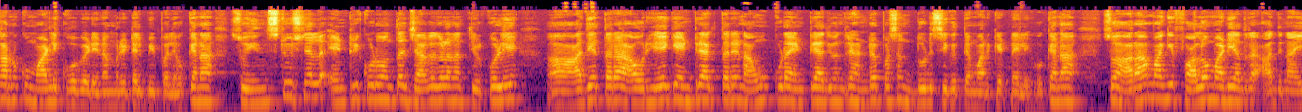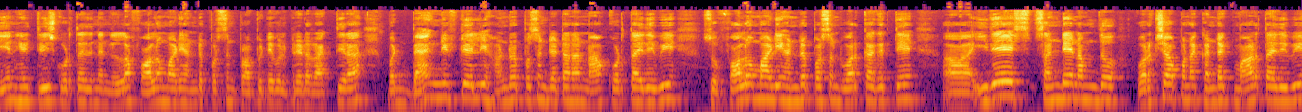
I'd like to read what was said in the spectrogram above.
ಕಾರಣಕ್ಕೂ ಮಾಡ್ಲಿಕ್ಕೆ ಹೋಗಬೇಡಿ ನಮ್ಮ ರಿಟೇಲ್ ಪೀಪಲ್ ಓಕೆನಾ ಸೊ ಇನ್ಸ್ಟಿಟ್ಯೂಷನಲ್ ಎಂಟ್ರಿ ಕೊಡುವಂತ ಜಾಗಗಳನ್ನ ತಿಳ್ಕೊಳ್ಳಿ. ಅದೇ ತರ ಅವ್ರು ಹೇಗೆ ಎಂಟ್ರಿ ಆಗ್ತಾರೆ, ನಾವು ಕೂಡ ಎಂಟ್ರಿ ಆದ್ವಿ ಅಂದ್ರೆ ಹಂಡ್ರೆಡ್ ಪರ್ಸೆಂಟ್ ದುಡ್ಡು ಸಿಗುತ್ತೆ ಮಾರ್ಕೆಟ್ನಲ್ಲಿ ಓಕೆನಾ ಸೊ ಆರಾಮಾಗಿ ಫಾಲೋ ಮಾಡಿ, ಅದ್ರ ಅದನ್ನ ಏನ್ ಹೇಳಿ ತಿಳಿಸ್ಕೊಡ್ತಾ ಇದ್ದೀನಿ ಎಲ್ಲ ಫಾಲೋ ಮಾಡಿ ಹಂಡ್ರೆಡ್ ಪರ್ಸೆಂಟ್ ಪ್ರಾಫಿಟೇಬಲ್ ಟ್ರೇಡರ್ ಆಗ್ತೀರಾ? ಬಟ್ ಬ್ಯಾಂಕ್ ನಿಫ್ಟಿಯಲ್ಲಿ ಹಂಡ್ರೆಡ್ ಪರ್ಸೆಂಟ್ ಡೇಟಾನ ನಾವು ಕೊಡ್ತಾ ಇದೀವಿ ಸೊ ಫಾಲೋ ಮಾಡಿ ಹಂಡ್ರೆಡ್ ಪರ್ಸೆಂಟ್ ವರ್ಕ್ ಆಗುತ್ತೆ. ಇದೇ ಸಂಡೇ ನಮ್ದು ವರ್ಕ್ಶಾಪ್ ಅನ್ನ ಕಂಡಕ್ಟ್ ಮಾಡ್ತಾ ಇದೀವಿ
